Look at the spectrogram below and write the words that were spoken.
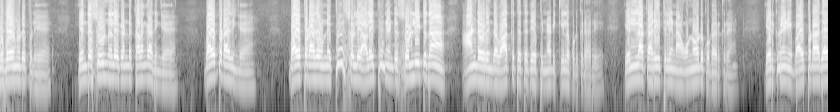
இந்த தேவனுடைய பிள்ளைய எந்த சூழ்நிலையை கண்டு கலங்காதீங்க. பயப்படாதீங்க. பயப்படாத உன்னை பேர் சொல்லி அழைத்தேன் என்று சொல்லிட்டு தான் ஆண்டவர் இந்த வாக்கு தத்தத்தையே பின்னாடி கீழே கொடுக்குறாரு. எல்லா காரியத்திலையும் நான் உன்னோடு கூட இருக்கிறேன். ஏற்கனவே நீ பயப்படாத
